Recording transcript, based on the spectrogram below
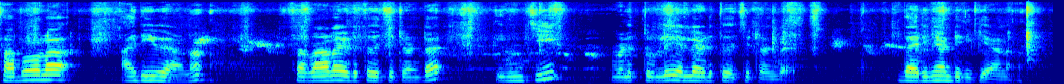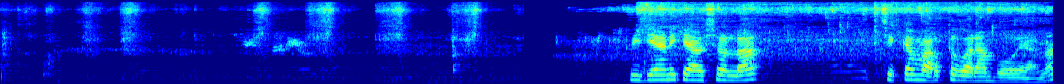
സബോള അരിവാണ്. സവാള എടുത്ത് വെച്ചിട്ടുണ്ട്. ഇഞ്ചി വെളുത്തുള്ളി എല്ലാം എടുത്ത് വെച്ചിട്ടുണ്ട്. ഇത് ബിരിയാണിക്ക് ആവശ്യമുള്ള ചിക്കൻ വറുത്ത് കോരാൻ പോവുകയാണ്.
